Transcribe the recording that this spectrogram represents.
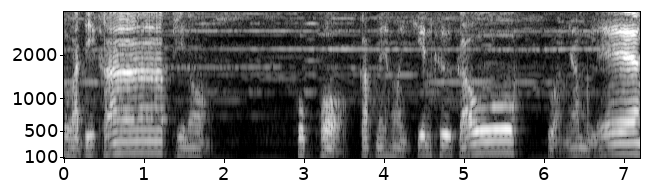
สวัสดีครับพี่น้องพบพ่อกับในหอยเคียนคือเกาส่วงยามมือแรง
